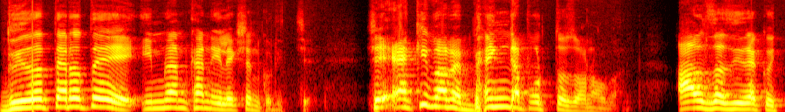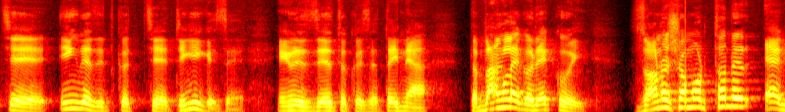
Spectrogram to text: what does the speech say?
দুই হাজার তেরোতে ইমরান খান ইলেকশন করিচ্ছে। সে একইভাবে ভেঙ্গা পড়তো জনগণ। আল জাজিরা করছে, ইংরেজিত করছে, ঠিকই কইছে। ইংরেজি যেহেতু কইছে, তাই না? তো বাংলা করে কই? জনসমর্থনের এক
